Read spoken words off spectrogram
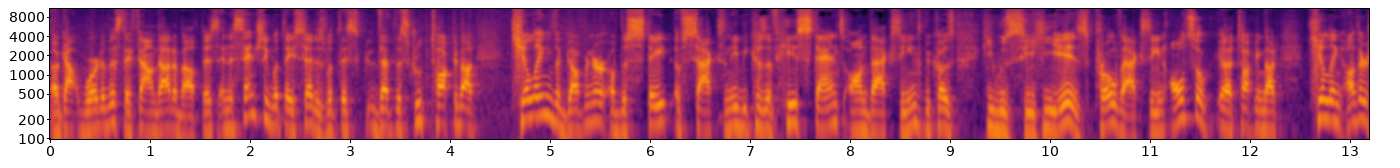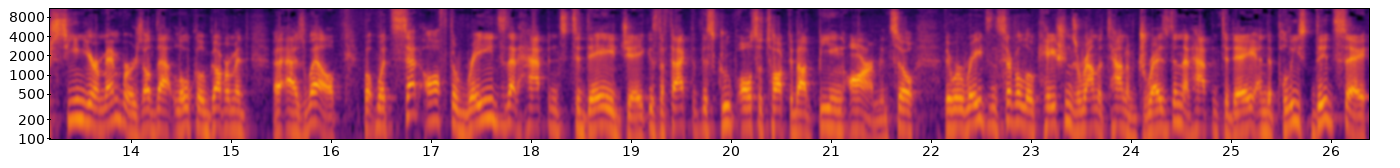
uh, got word of this; they found out about this, and essentially what they said is what this that this group talked about killing the governor of the state of Saxony because of his stance on vaccines, because he was he, he is pro-vaccine. Also uh, talking about killing other senior members of that local government uh, as well. But what set off the raids that happened today, Jake, is the fact that this group also talked about being armed. And so there were raids in several locations around the town of Dresden that happened today, and the police did say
